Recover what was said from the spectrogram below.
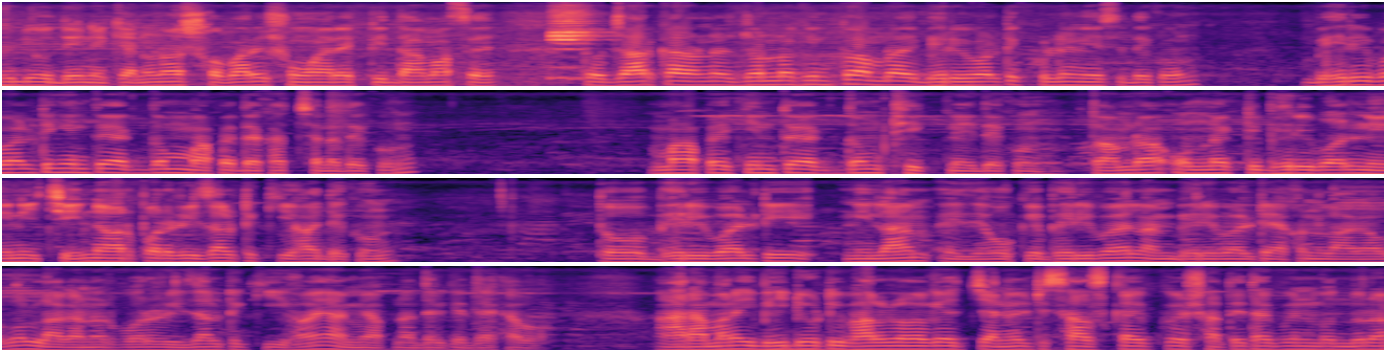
ভিডিও দিই না, কেননা সবারই সময়ের একটি দাম আছে। তো যার কারণের জন্য কিন্তু আমরা এই ভেরিবলটি খুলে নিয়েছি, দেখুন। ভেরিবলটি কিন্তু একদম মাপে দেখাচ্ছে না, দেখুন। মাপে কিন্তু একদম ঠিক নেই, দেখুন। তো আমরা অন্য একটি ভেরিবল নিয়ে নিচ্ছি, নেওয়ার পরে রেজাল্টে কি হয় দেখুন। তো ভেরিবলটি নিলাম, এই যে ওকে ভেরিবল আমি ভেরিবলটি এখন লাগাবো, লাগানোর পরে রেজাল্টে কি হয় আমি আপনাদেরকে দেখাবো। আর আমার এই ভিডিওটি ভালো লাগে, চ্যানেলটি সাবস্ক্রাইব করে সাথে থাকবেন বন্ধুরা,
